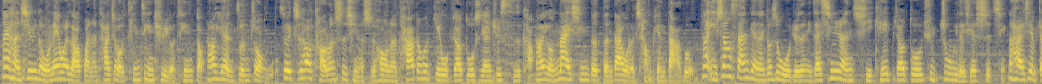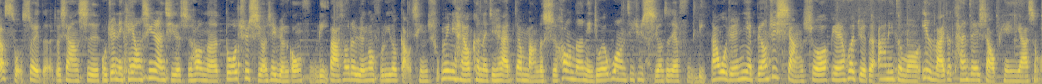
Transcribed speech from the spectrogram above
那也很幸运的，我那位老板呢，他就有听进去，有听懂，然后也很尊重我。所以之后讨论事情的时候呢，他都会给我比较多时间去思考，然后有耐心的等待我的长篇大论。那以上三点呢，就是我觉得你在新人期可以比较多去注意的一些事情。那还有一些比较琐碎的，就像是我觉得你可以用新人期的时候呢，多去使用一些员工福利，把所有的员工福利都搞清楚，因为你很有可能接下来比较忙的时候呢，你就会忘记去使用这些福利。然后我觉得你也不用去想说别人会觉得啊，你怎么一来就贪这些小便宜啊什么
